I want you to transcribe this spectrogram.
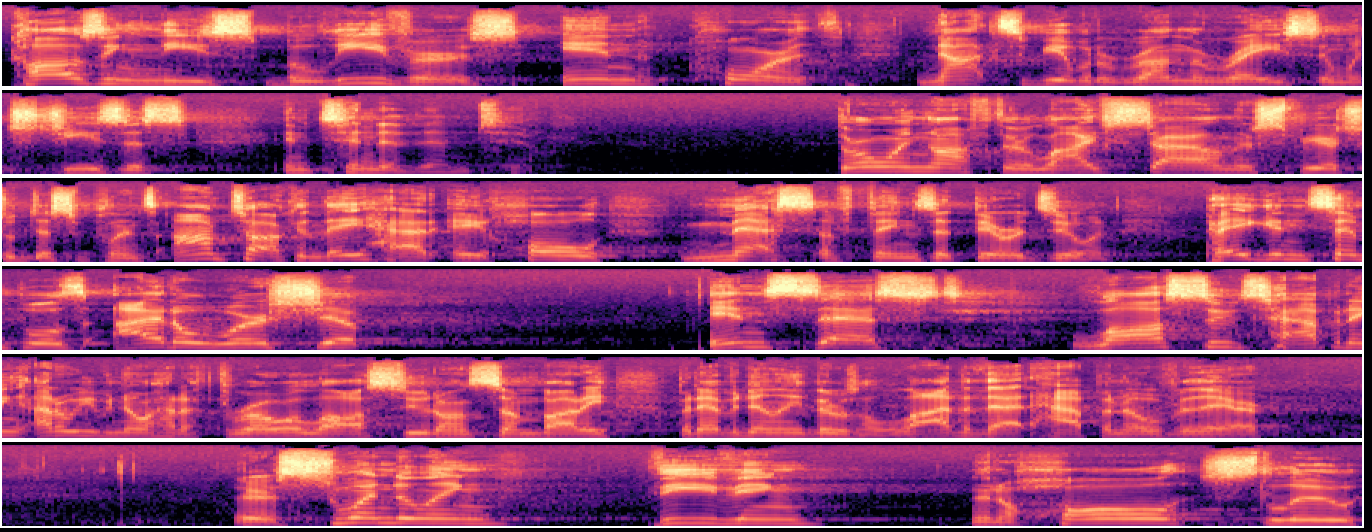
causing these believers in Corinth not to be able to run the race in which Jesus intended them to. Throwing off their lifestyle and their spiritual disciplines. I'm talking, they had a whole mess of things that they were doing pagan temples, idol worship, incest, lawsuits happening. I don't even know how to throw a lawsuit on somebody, but evidently there was a lot of that happen over there. There's swindling, thieving, and a whole slew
